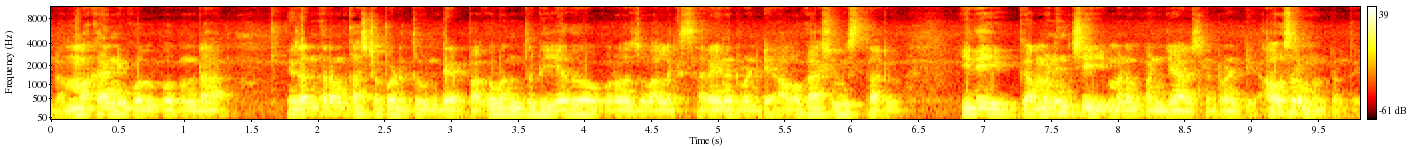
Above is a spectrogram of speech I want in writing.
నమ్మకాన్ని కోల్పోకుండా నిరంతరం కష్టపడుతూ ఉంటే భగవంతుడు ఏదో ఒక రోజు వాళ్ళకి సరైనటువంటి అవకాశం ఇస్తారు. ఇది గమనించి మనం పనిచేయాల్సినటువంటి అవసరం ఉంటుంది.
